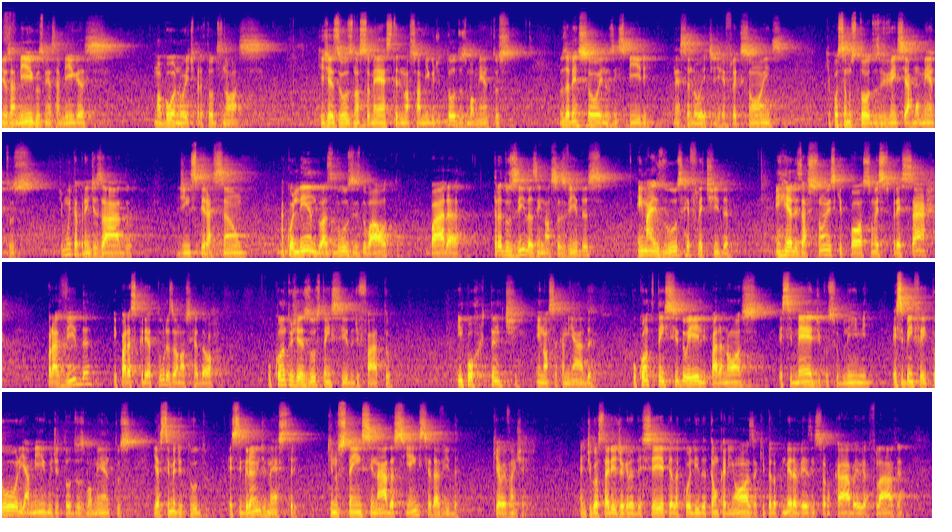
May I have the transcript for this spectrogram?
Meus amigos, minhas amigas, uma boa noite para todos nós. Que Jesus, nosso Mestre, nosso amigo de todos os momentos, nos abençoe, nos inspire nessa noite de reflexões, que possamos todos vivenciar momentos de muito aprendizado, de inspiração, acolhendo as luzes do alto para traduzi-las em nossas vidas em mais luz refletida em realizações que possam expressar para a vida e para as criaturas ao nosso redor o quanto Jesus tem sido de fato importante em nossa caminhada, o quanto tem sido Ele para nós esse médico sublime, esse benfeitor e amigo de todos os momentos e, acima de tudo, esse grande mestre que nos tem ensinado a ciência da vida, que é o Evangelho. A gente gostaria de agradecer pela acolhida tão carinhosa aqui pela primeira vez em Sorocaba, eu e a Flávia.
